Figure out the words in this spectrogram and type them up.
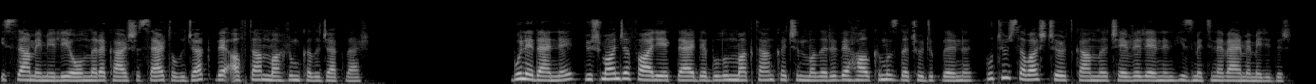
İslam emirliği onlara karşı sert olacak ve aftan mahrum kalacaklar. Bu nedenle, düşmanca faaliyetlerde bulunmaktan kaçınmaları ve halkımız da çocuklarını, bu tür savaş çığırtkanlığı çevrelerinin hizmetine vermemelidir,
